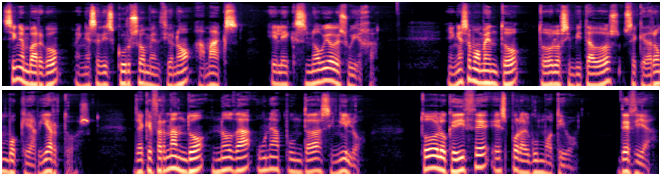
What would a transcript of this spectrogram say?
Sin embargo, en ese discurso mencionó a Max, el exnovio de su hija. En ese momento todos los invitados se quedaron boquiabiertos, ya que Fernando no da una puntada sin hilo. Todo lo que dice es por algún motivo. Decía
